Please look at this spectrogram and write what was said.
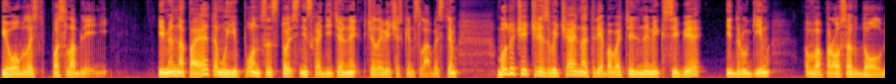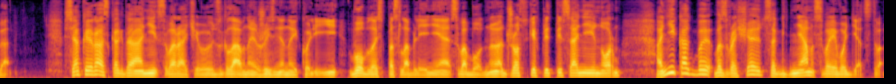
и область послаблений. Именно поэтому японцы столь снисходительны к человеческим слабостям, будучи чрезвычайно требовательными к себе и другим в вопросах долга. Всякий раз, когда они сворачивают с главной жизненной колеи в область послабления, свободную от жестких предписаний и норм, они как бы возвращаются к дням своего детства.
